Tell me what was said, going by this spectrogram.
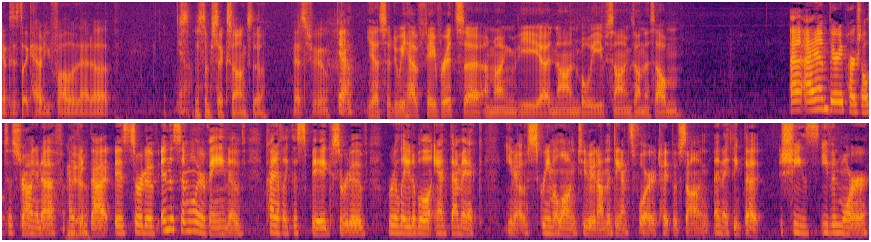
know because it's like how do you follow that up? Yeah. There's some sick songs though. that's true. Yeah. Yeah, so do we have favorites uh, among the uh, non believe songs on this album? I, I am very partial to Strong Enough. I think that is sort of in the similar vein of kind of like this big, sort of relatable, anthemic, you know, scream along to it on the dance floor type of song. And I think that she's even more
